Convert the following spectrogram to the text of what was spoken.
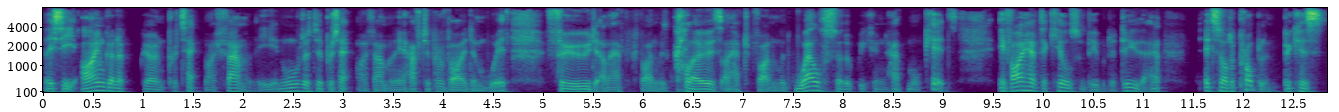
They see, I'm going to go and protect my family. In order to protect my family, I have to provide them with food and I have to provide them with clothes. I have to provide them with wealth so that we can have more kids. If I have to kill some people to do that, it's not a problem because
